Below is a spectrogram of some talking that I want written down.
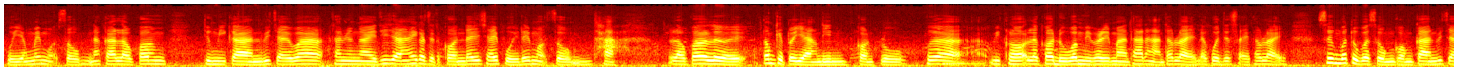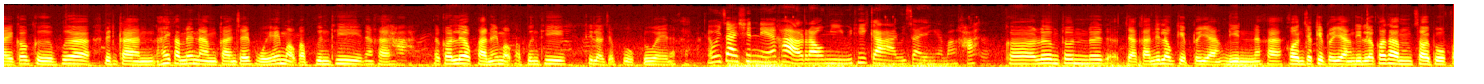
ปุ๋ยยังไม่เหมาะสมนะคะ เราก็จึงมีการวิจัยว่าทำยังไงที่จะให้เกษตรกรได้ใช้ปุ๋ยได้เหมาะสมค่ะ เราก็เลยต้องเก็บตัวอย่างดินก่อนปลูก เพื่อวิเคราะห์แล้วก็ดูว่ามีปริมาณธาตุอาหารเท่าไหร่และควรจะใส่เท่าไหร่ ซึ่งวัตถุประสงค์ของการวิจัยก็คือเพื่อเป็นการให้คำแนะนำการใช้ปุ๋ยให้เหมาะกับพื้นที่นะคะค่ะ แล้วก็เลือกพันธุ์ให้เหมาะกับพื้นที่ที่เราจะปลูกด้วยนะคะงานวิจัยชิ้นนี้ค่ะ เรามีวิธีการวิจัยยังไงบ้างคะ ก็เริ่มต้นด้วยจากการที่เราเก็บตัวอย่างดินนะคะ ก่อนจะเก็บตัวอย่างดินเราก็ทำซอยโปรไฟ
